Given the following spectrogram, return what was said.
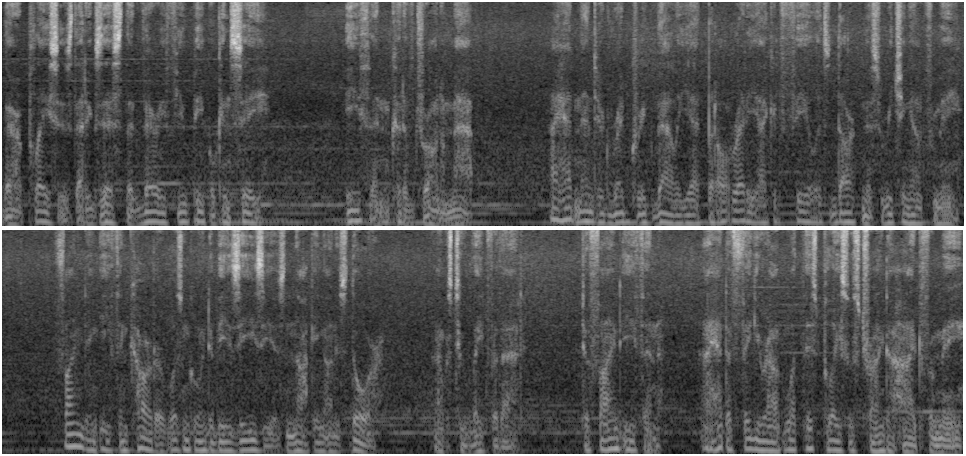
There are places that exist that very few people can see. Ethan could have drawn a map. I hadn't entered Red Creek Valley yet, but already I could feel its darkness reaching out for me. Finding Ethan Carter wasn't going to be as easy as knocking on his door. I was too late for that. To find Ethan, I had to figure out what this place was trying to hide from me.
